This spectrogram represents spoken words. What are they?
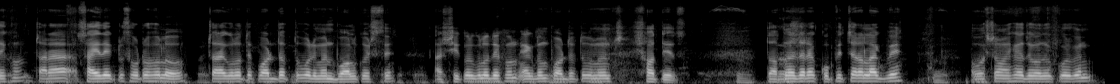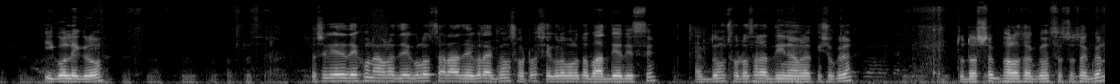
দেখুন, চারা সাইজে একটু ছোট হলেও চারাগুলোতে পর্যাপ্ত পরিমাণ বল করছে। আর শিকড়গুলো দেখুন, একদম পর্যাপ্ত পরিমাণ সতেজ। তো আপনারা যারা কপির চারা লাগবে অবশ্যই আমার সাথে যোগাযোগ করবেন ইগল এগ্রো দর্শক দেখুন, আমরা যেগুলো চারা, যেগুলো একদম ছোট, সেগুলো মূলত বাদ দিয়ে দিচ্ছি। একদম ছোট সারা দিন আমরা কৃষকরা। তো দর্শক, ভালো থাকবেন, সুস্থ থাকবেন।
